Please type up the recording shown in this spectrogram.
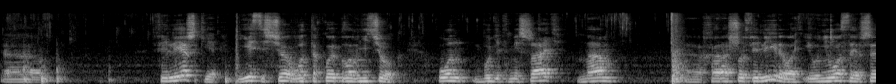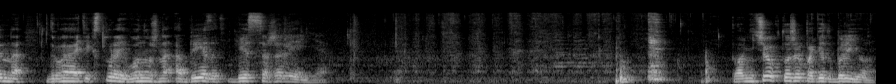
э, филешке есть еще вот такой плавничок. Он будет мешать нам э, хорошо филировать, и у него совершенно другая текстура, его нужно обрезать без сожаления. Плавничок тоже пойдет в бульон.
